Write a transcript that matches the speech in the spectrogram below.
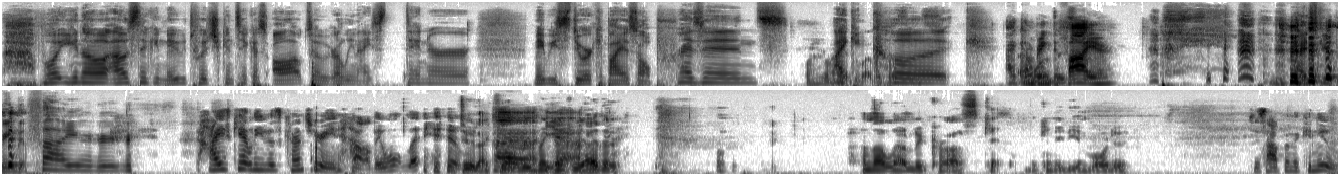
well, you know, I was thinking maybe Twitch can take us all out to a really nice dinner. Maybe Stuart can buy us all presents. Why I can buy the presents? cook. I can I bring the this- fire. I can bring the fire. Haiz can't leave his country right now. They won't let him. Dude, I can't Uh, leave my yeah. country either. I'm not allowed to cross ca- the Canadian border. Just hop in the canoe.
